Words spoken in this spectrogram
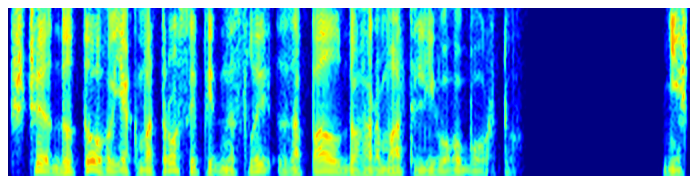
ще до того, як матроси піднесли запал до гармат лівого борту. Ніж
